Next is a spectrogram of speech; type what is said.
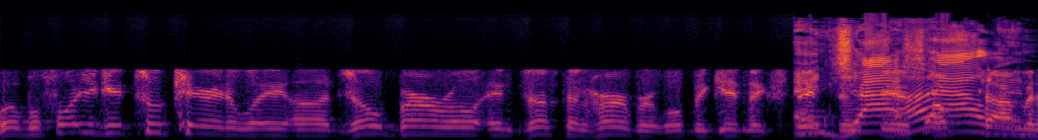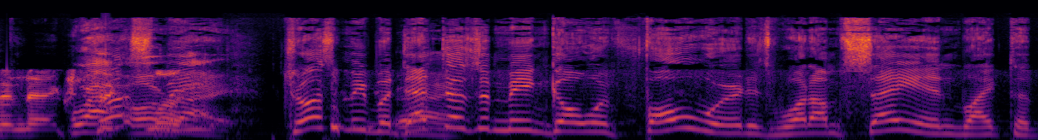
Well, before you get too carried away, uh, Joe Burrow and Justin Herbert will be getting And extensions Josh Allen. sometime in the next Right, six all months. right. Trust me, but that doesn't mean going forward is what I'm saying. Like the,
